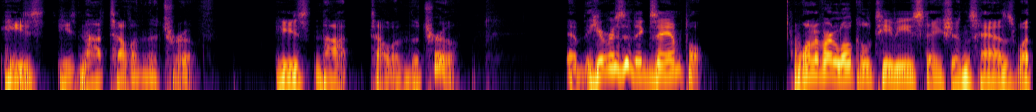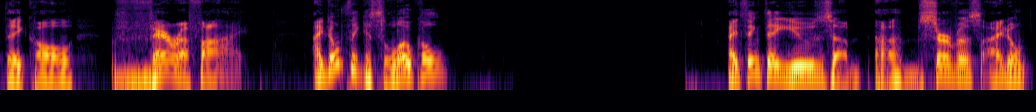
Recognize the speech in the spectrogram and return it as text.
he's he's not telling the truth. He's not telling the truth. Uh, here is an example. One of our local TV stations has what they call Verify. I don't think it's local. I think they use a, a, service. I don't.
